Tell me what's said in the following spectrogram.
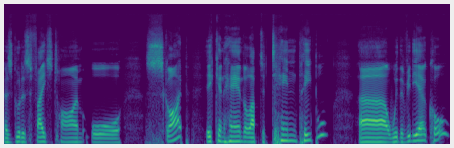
as good as FaceTime or Skype. It can handle up to 10 people uh, with a video call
